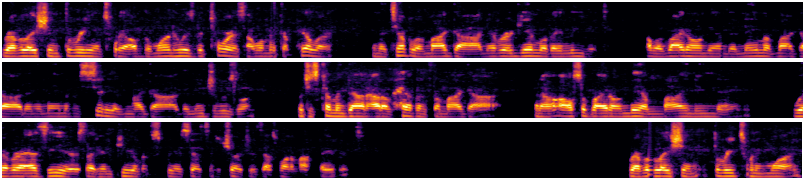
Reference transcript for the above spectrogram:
Revelation 3 and 12 The one who is victorious, I will make a pillar in the temple of my God. Never again will they leave it. I will write on them the name of my God and the name of the city of my God, the New Jerusalem, which is coming down out of heaven from my God. And I'll also write on them my new name. Whoever has ears, let him hear what the Spirit says to the churches. That's one of my favorites. Revelation 3.21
